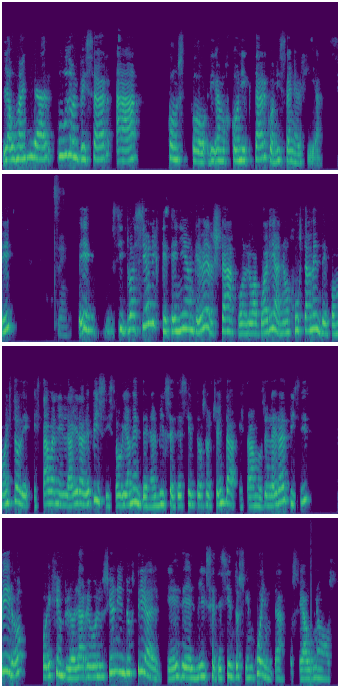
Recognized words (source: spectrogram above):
la humanidad pudo empezar a, digamos, conectar con esa energía, ¿sí? Eh, situaciones que tenían que ver ya con lo acuariano, justamente como esto de, estaban en la era de Pisces, obviamente en el 1780 estábamos en la era de Pisces, pero, por ejemplo, la revolución industrial, que es del 1750, o sea, unos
